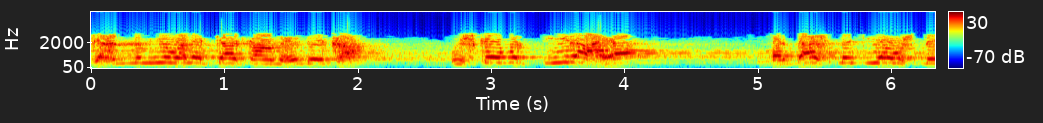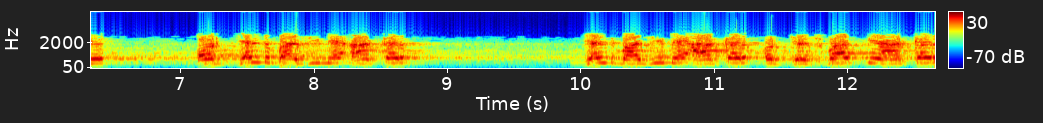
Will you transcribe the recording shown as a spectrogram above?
جہنمیوں والا کیا کام ہے؟ دیکھا۔ اس کے اوپر تیر آیا، برداشت نہ کیا اس نے، اور جلد بازی میں آ کر، جلد بازی میں آ کر اور جذبات میں آ کر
